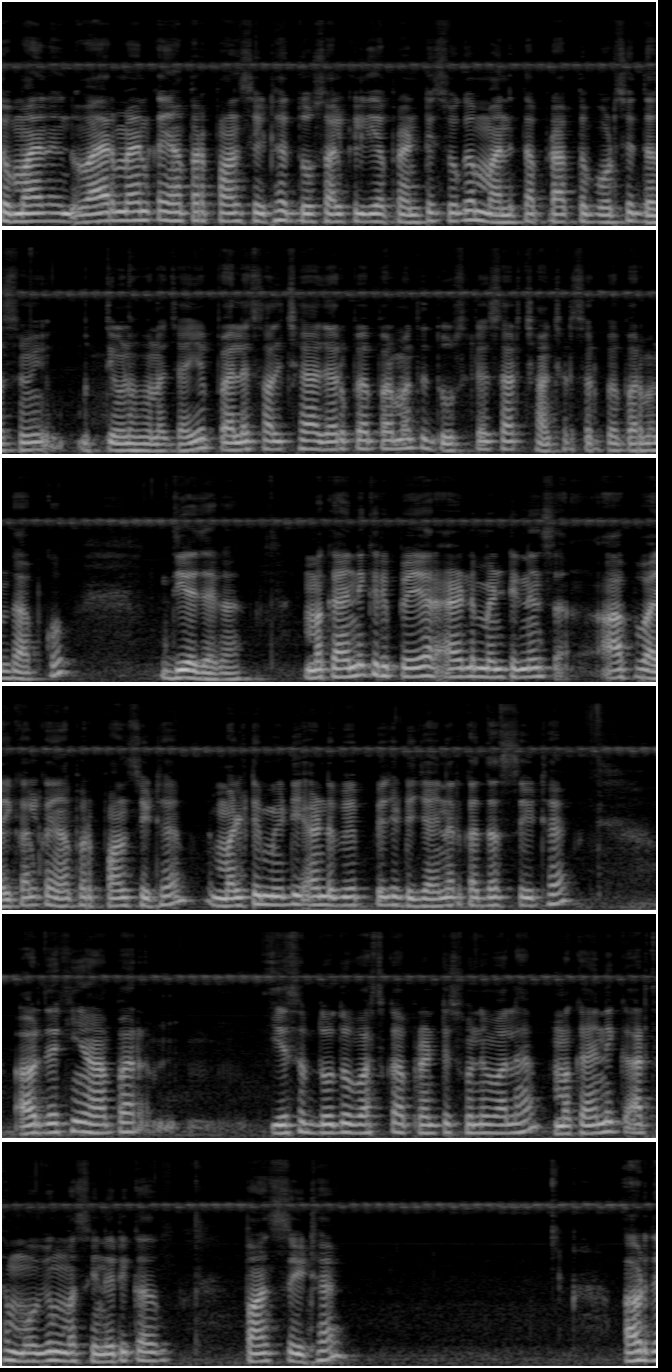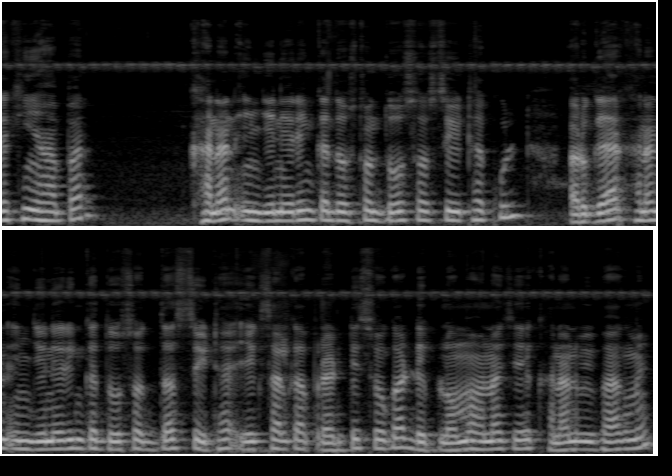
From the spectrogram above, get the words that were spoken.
तो वायरमैन का यहाँ पर पाँच सीट है, दो साल के लिए अप्रेंटिस होगा, मान्यता प्राप्त बोर्ड से दसवीं उत्तीर्ण होना चाहिए। पहले साल छः हज़ार रुपये पर मंथ, दूसरे साल छाछठ सौ रुपये पर मंथ आपको दिया जाएगा। Mechanic repair and maintenance of vehicle का यहाँ पर पाँच सीट है। Multimedia and web page designer का दस सीट है। और देखिए यहाँ पर, ये सब दो दो वर्ष का अप्रेंटिस होने वाला है। मकैनिक अर्थ मूविंग मशीनरी का पाँच सीट है। और देखिए यहाँ पर, खनन इंजीनियरिंग का दोस्तों दो सौ सीट है कुल, और गैर खनन इंजीनियरिंग का दो सौ दस सीट है। एक साल का अप्रेंटिस होगा डिप्लोमा होना चाहिए खनन विभाग में।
